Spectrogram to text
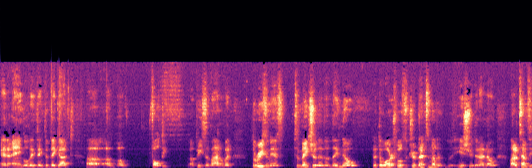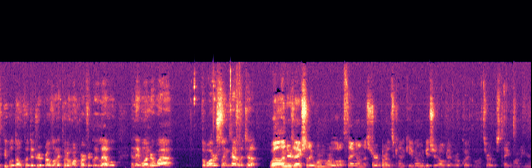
at an angle. They think that they got uh, a, a faulty a piece of vinyl. But the reason is to make sure that they know that the water's supposed to drip. That's another issue that I know. A lot of times these people don't put the drip rails on. They put them on perfectly level, and they wonder why the water slings out of the tub. Well, and there's actually one more little thing on this rail that's kind of key. I'm going to get you to hold that real quick. Going to throw this tape on here.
